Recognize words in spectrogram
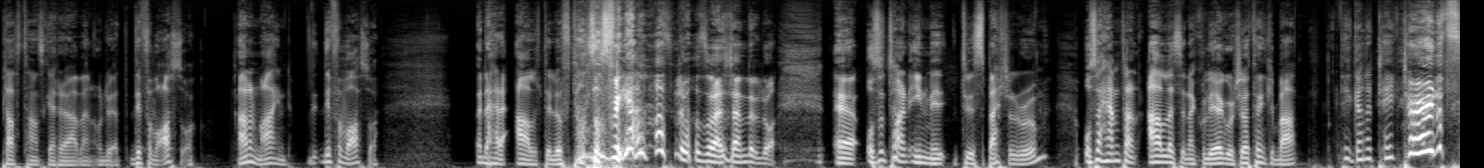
plasthandskar i röven och du vet, det får vara så. I don't mind. Det, det får vara så. Men det här är alltid Lufthansas fel. Alltså det var så jag kände det då. Eh, och så tar han in mig till special room, och så hämtar han alla sina kollegor, så jag tänker bara, they're gonna take turns!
